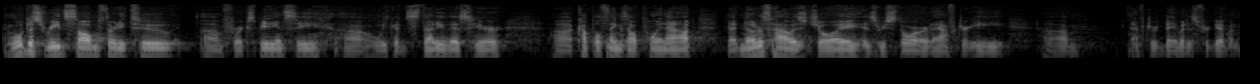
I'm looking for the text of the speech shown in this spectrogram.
And we'll just read Psalm 32 um, for expediency. Uh, we could study this here. Uh, a couple things I'll point out that notice how his joy is restored after he, um, after David is forgiven.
